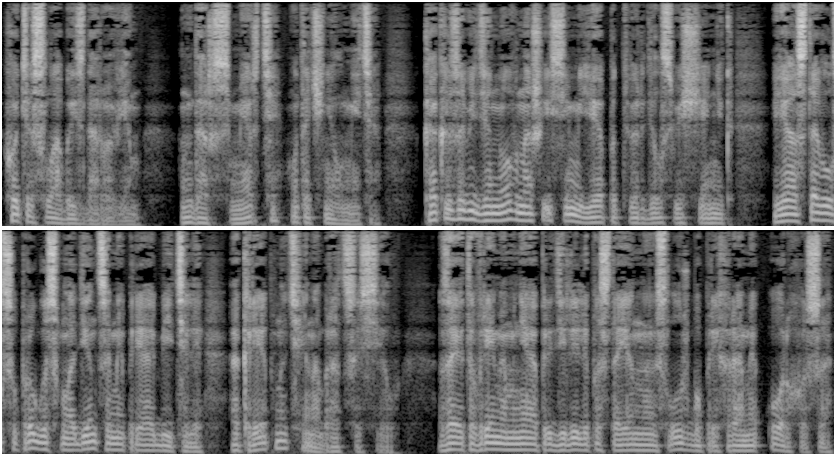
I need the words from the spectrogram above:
хоть и слабой здоровьем. «Дар смерти», — уточнил Митя. «Как и заведено в нашей семье», — подтвердил священник. «Я оставил супругу с младенцами при обители, окрепнуть и набраться сил. За это время мне определили постоянную службу при храме Орхуса,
